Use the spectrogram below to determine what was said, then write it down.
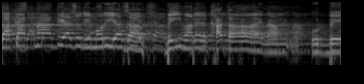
জাকাত না দিয়া যদি মরিয়া যাও, বেঈমানের খাতায় নাম উঠবে।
